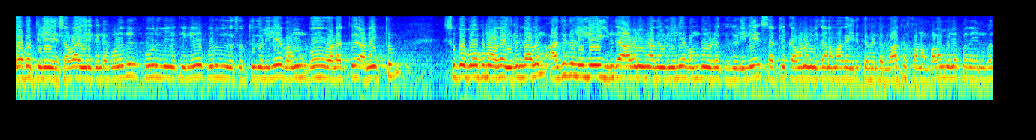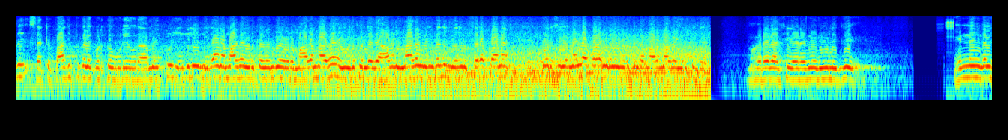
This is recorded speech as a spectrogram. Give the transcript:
யோகத்திலே செவ்வாய் இருக்கின்ற பொழுது பூர்வீகத்திலே பூர்வீக சொத்துகளிலே வம்பு வழக்கு அனைத்தும் சுபபோகமாக இருந்தாலும் அதுகளிலே இந்த ஆவணி மாதங்களிலே வம்பு வழக்குகளிலே சற்று கவனம் நிதானமாக இருக்க வேண்டும். வாக்குஸ்தானம் பலம் இழப்பது என்பது சற்று பாதிப்புகளை கொடுக்கக்கூடிய ஒரு அமைப்பு எதிலே நிதானமாக இருக்க வேண்டிய ஒரு மாதமாக இருக்கின்றது. ஆவணி மாதம் என்பது மிகவும் சிறப்பான ஒரு சில நல்ல பலன்களை இருக்கின்ற மாதமாக இருக்கின்றது. மகர ராசிக்காரர்களுக்கு எண்ணங்கள்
